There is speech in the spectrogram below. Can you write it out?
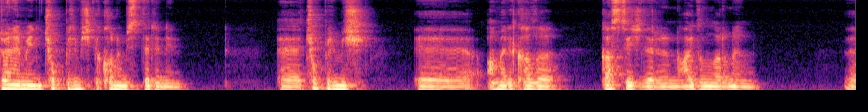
dönemin çok bilmiş ekonomistlerinin, e, çok bilmiş e, Amerikalı gazetecilerinin, aydınlarının, e,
